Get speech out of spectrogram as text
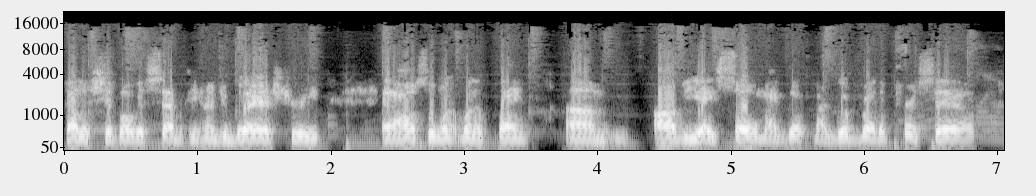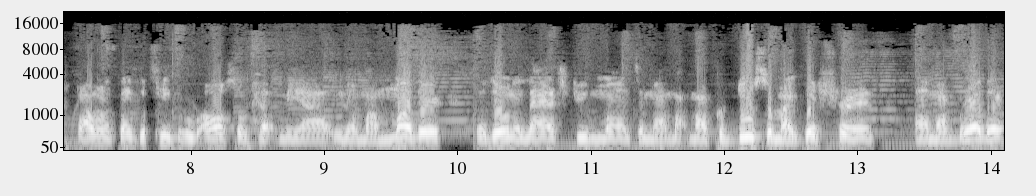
Fellowship over 1700 Blair Street. And I also want, want to thank um, RVA Soul, my good my good brother Purcell. But I want to thank the people who also helped me out. You know, my mother during the last few months, and my my, my producer, my good friend, uh, my brother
